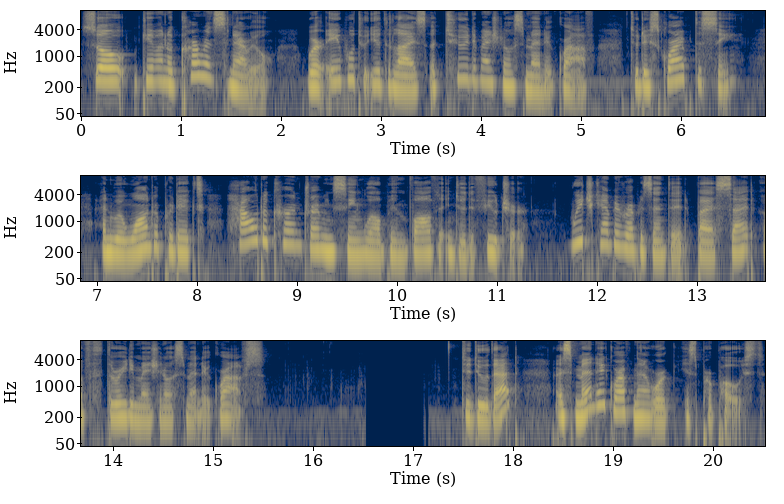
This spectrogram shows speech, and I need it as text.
So, given a current scenario, we're able to utilize a two-dimensional semantic graph to describe the scene, and we want to predict how the current driving scene will be evolved into the future, which can be represented by a set of three-dimensional semantic graphs. To do that, a semantic graph network is proposed.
